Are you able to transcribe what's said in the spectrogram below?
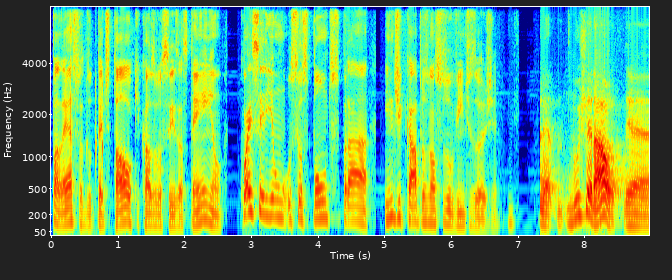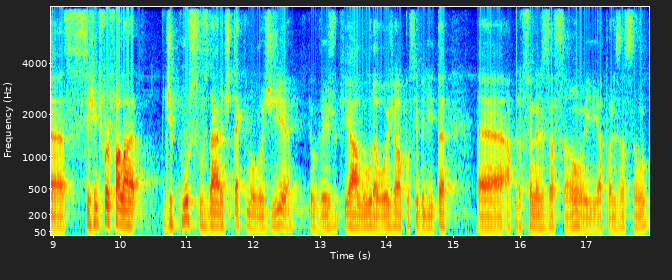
palestras do TED Talk, caso vocês as tenham. Quais seriam os seus pontos para indicar para os nossos ouvintes hoje? Olha, no geral, é, se a gente for falar de cursos da área de tecnologia, eu vejo que a Alura hoje ela possibilita é, a profissionalização e atualização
